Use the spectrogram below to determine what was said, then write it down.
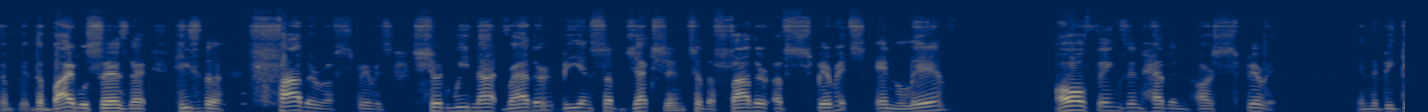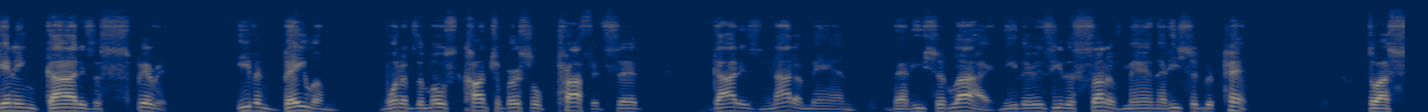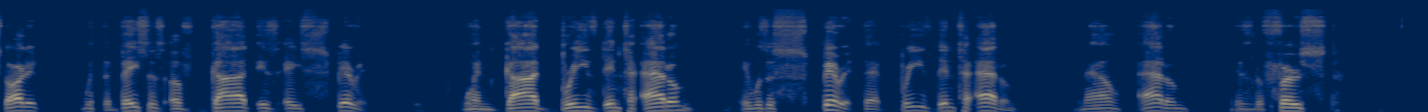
The, the Bible says that he's the father of spirits. Should we not rather be in subjection to the father of spirits and live? All things in heaven are spirit. In the beginning, God is a spirit. Even Balaam, one of the most controversial prophets, said, God is not a man that he should lie, neither is he the son of man that he should repent. So I started with the basis of God is a spirit. When God breathed into Adam, it was a spirit that breathed into Adam. Now, Adam is the first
